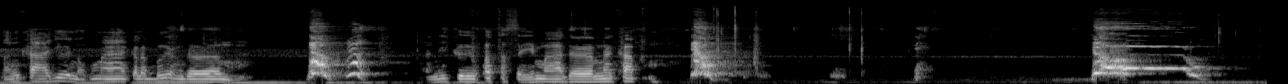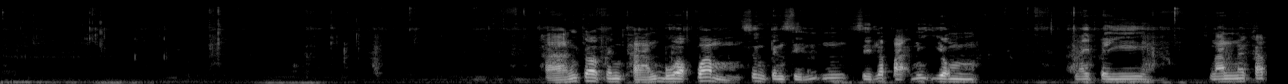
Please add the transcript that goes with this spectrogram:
หลังคายื่นออกมากระเบื้องเดิม อันนี้คือพัทเสมาเดิมนะครับ ฐานก็เป็นฐานบัวคว่ำซึ่งเป็นศิลศิลปะนิยมในปีนั้นนะครับ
